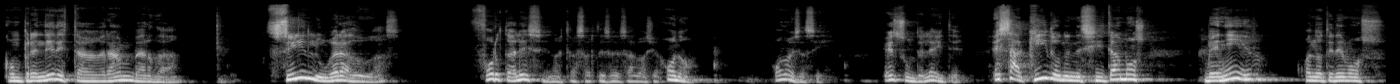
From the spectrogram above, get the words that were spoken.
Comprender esta gran verdad, sin lugar a dudas, fortalece nuestra certeza de salvación. ¿O no? ¿O no es así? Es un deleite. Es aquí donde necesitamos venir cuando tenemos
